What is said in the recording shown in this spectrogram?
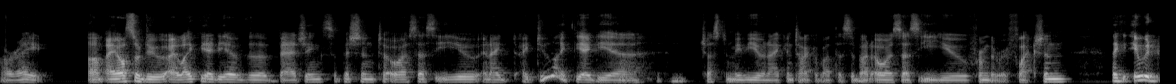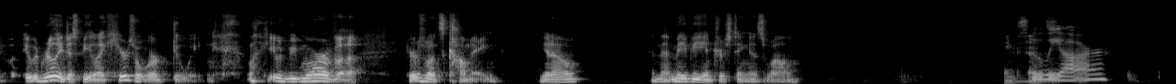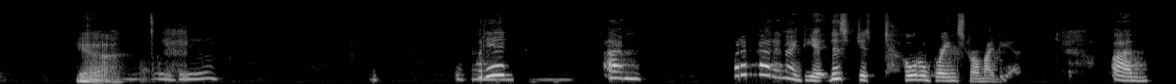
All right. Um, I also do, I like the idea of the badging submission to OSS EU. And I, I do like the idea, and Justin, maybe you and I can talk about this about OSS EU from the reflection. Like it would, it would really just be like, here's what we're doing. like it would be more of a, here's what's coming, you know? And that may be interesting as well. Makes sense. Who we are, Yeah. what we do. Would it, um, um, what about an idea? This just total brainstorm idea. Um,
